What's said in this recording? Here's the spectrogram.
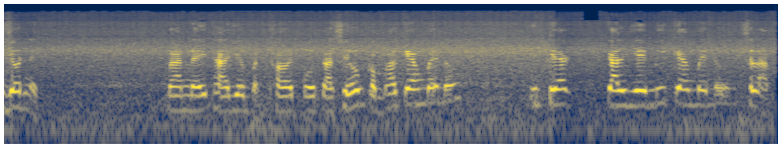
ionic បានន័យថាយើងបន្ថយប៉ូតាស្យូមកុំឲ្យកាំងបេះដូងពីពាក់កាល់យេមីកាំងបេះដូងស្លាប់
